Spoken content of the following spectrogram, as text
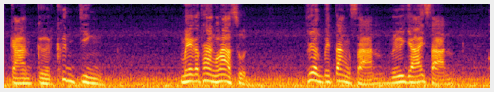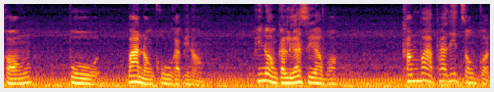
ตุการณ์เกิดขึ้นจริง แม้กระทั่งล่าสุด เรื่องไปตั้งศาลหรือย้ายศาลของปู่บ้านหนองคูครับพี่น้อง พี่น้องก็เหลือเสือบ่ คำว่าพระอาทิตย์ทรงกฎ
